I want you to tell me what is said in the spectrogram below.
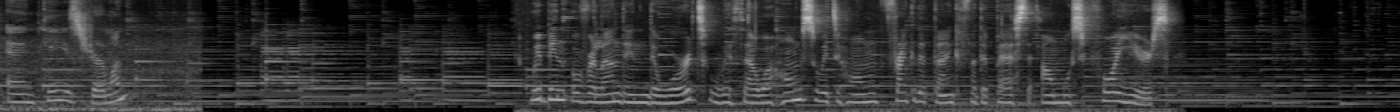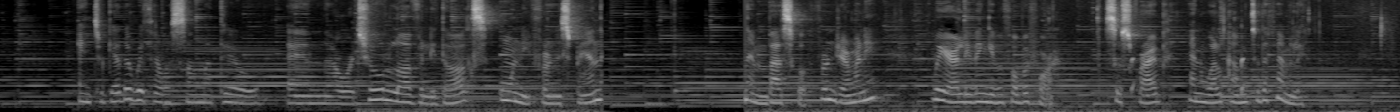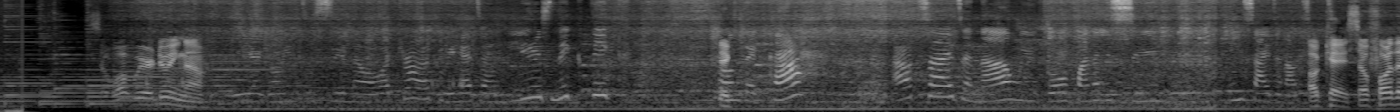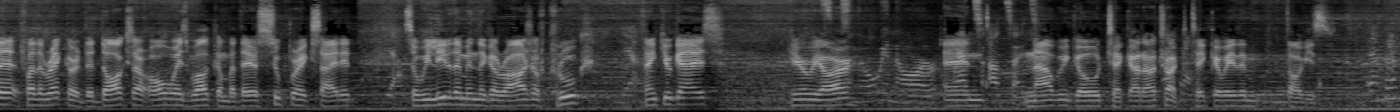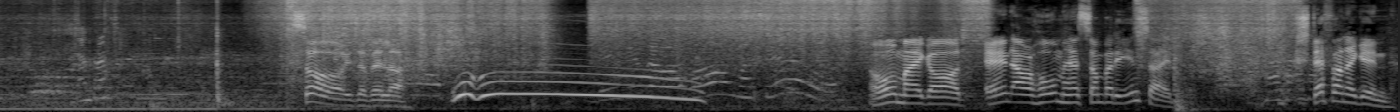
and he is German. We've been overlanding the world with our home sweet home Frank the Tank for the past almost four years. And together with our son Mateo and our two lovely dogs, Uni from Spain and Basco from Germany, we are living even for before. Subscribe and welcome to the family. So what we are doing now? We are going to see now our truck. We had a little sneak peek Big. From the car outside and now we go finally see inside and outside. Okay, so for the for the record, the dogs are always welcome, but they are super excited. Yeah. So we leave them in the garage of Krug. Yeah. Thank you guys. Here we are. And outside. now we go check out our truck. Take away the doggies. Entra. Entra. So, Isabella. Oh my god. And our home has somebody inside. Stefan again.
